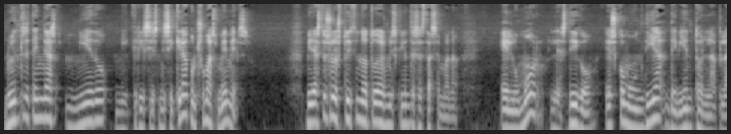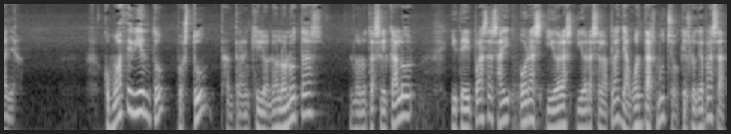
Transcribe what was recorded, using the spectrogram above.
No entretengas miedo ni crisis, ni siquiera consumas memes. Mira, esto se lo estoy diciendo a todos mis clientes esta semana. El humor, les digo, es como un día de viento en la playa. Como hace viento, pues tú, tan tranquilo, no lo notas, no notas el calor y te pasas ahí horas y horas y horas en la playa, aguantas mucho. ¿Qué es lo que pasa?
